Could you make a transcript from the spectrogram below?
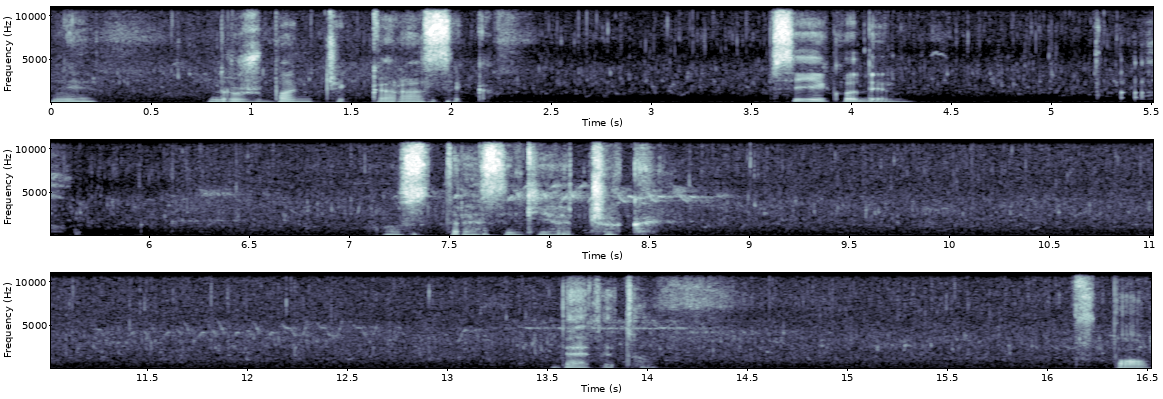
Ні. Дружбанчик, карасик. Всі як один. Остресенький гачок. Де ти там? Впав.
